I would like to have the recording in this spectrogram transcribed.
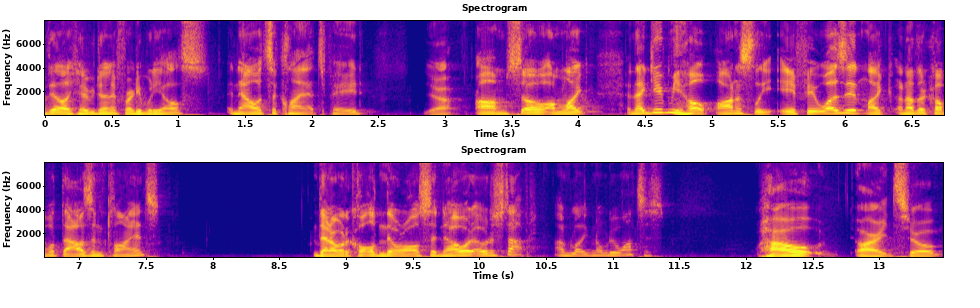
they're like, "Have you done it for anybody else?" And now it's a client that's paid. yeah. Um, so I'm like, and that gave me hope. Honestly, if it wasn't like another couple thousand clients that I would have called and they were all said no, I would have stopped. I'm like, nobody wants this. How? All right. So,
